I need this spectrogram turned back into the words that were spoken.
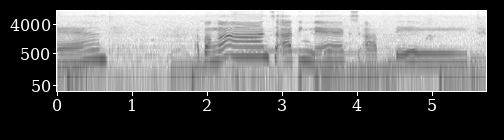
And abangan sa ating next update.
